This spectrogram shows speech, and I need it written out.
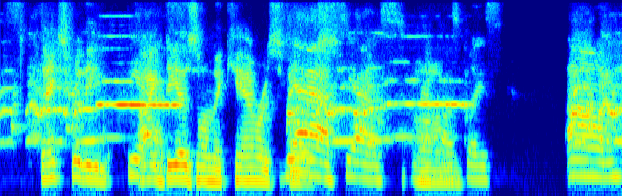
thanks for the Yes. ideas on the cameras, folks. Yes, yes. Um, place. Um,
